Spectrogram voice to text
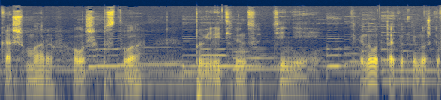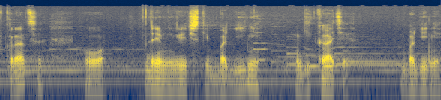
кошмаров, волшебства, повелительницу теней. Ну вот так вот немножко вкратце о древнегреческой богине Гекате – богини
